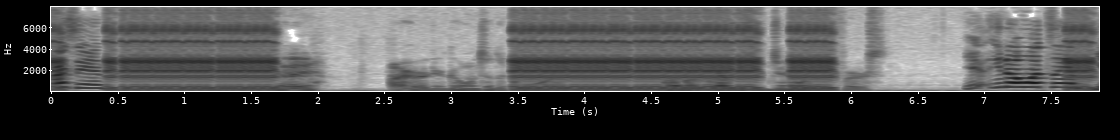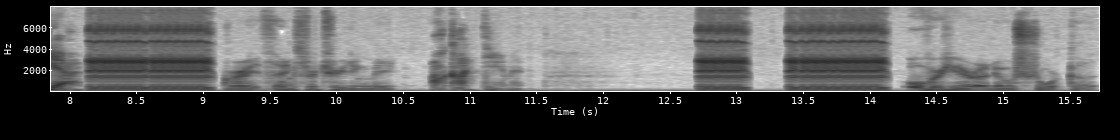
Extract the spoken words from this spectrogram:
Hi, Sans! Hey, I heard you're going to the court. How about grabbing some dinner with me first? Yeah, you know what, Sans? Yeah. Great, thanks for treating me. Oh, god damn it. Over here, I know a shortcut.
